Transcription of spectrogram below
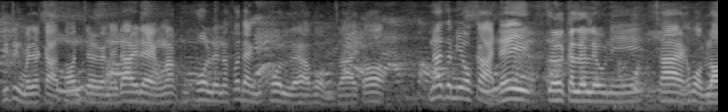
คิดถึงบรรยากาศตอนเจอกันในได้ายแดงมากทุกคนเลยนักแสดงทุกคนเลยครับผมใช่ก็น่าจะมีโอกาสได้เจอกันเร็วๆนี้ใช่ครับผมรอ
